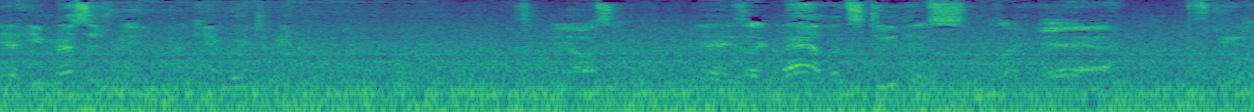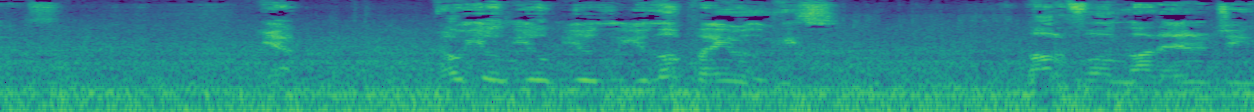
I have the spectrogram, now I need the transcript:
yeah, he messaged me. I can't wait to meet him. It's gonna be awesome. Yeah, he's like, man, let's do this. I was like, yeah, let's do this. Yeah. Oh, you'll you'll you'll, you'll love playing with him. He's a lot of fun, a lot of energy.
